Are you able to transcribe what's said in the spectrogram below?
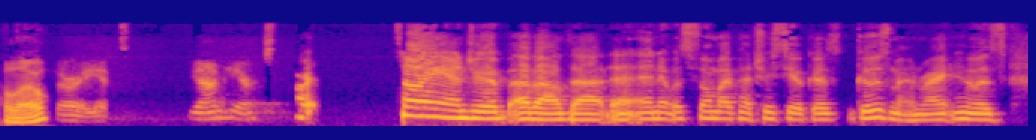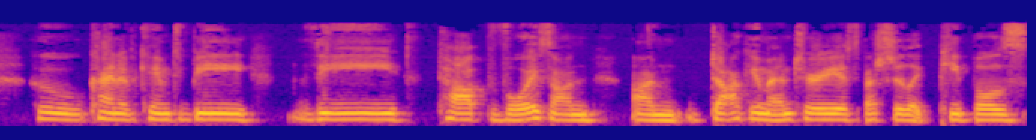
Hello. Sorry. Yes. Yeah, I'm here. Sorry, Andrew, about that. And it was filmed by Patricio Guzman, right? Who was, who kind of came to be the top voice on, on documentary, especially like people's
